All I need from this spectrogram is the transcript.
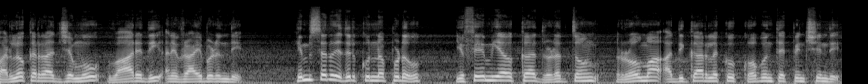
పరలోక రాజ్యము వారిది అని వ్రాయబడింది. హింసను ఎదుర్కొన్నప్పుడు యుఫేమియా యొక్క దృఢత్వం రోమా అధికారులకు కోపం తెప్పించింది.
